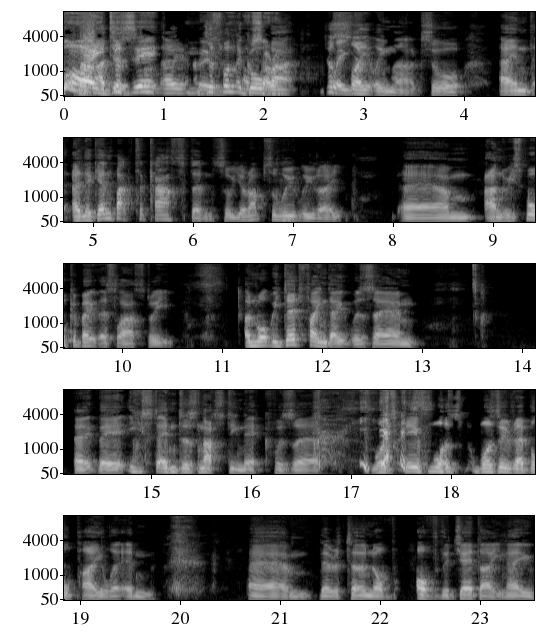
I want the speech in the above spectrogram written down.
boy, I does just, it! I, I just want to Oh, go sorry. back just Please. slightly, Mark. So, and and again back to casting. So you're absolutely right. Um, and we spoke about this last week. And what we did find out was um, uh, the EastEnders Nasty Nick was uh, was Yes. was was a rebel pilot in um, the Return of of the Jedi. Now,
